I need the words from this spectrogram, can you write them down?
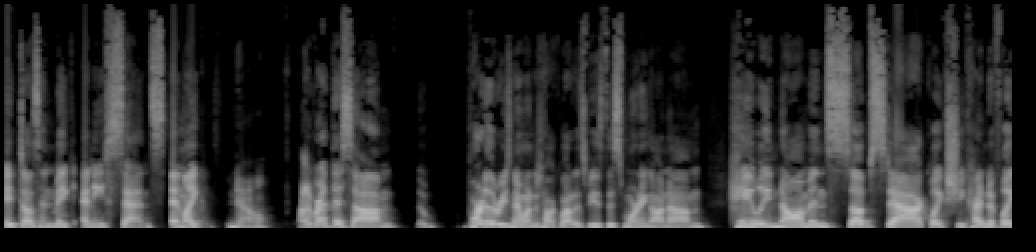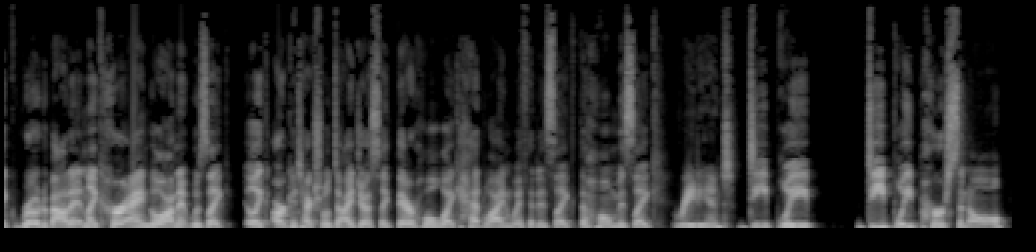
it doesn't make any sense. And like no I read this um part of the reason I wanted to talk about it is because this morning on um Haley Nahman's Substack, like she kind of like wrote about it and like her angle on it was like like Architectural Digest, like their whole like headline with it is like the home is like Radiant. deeply, deeply personal.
